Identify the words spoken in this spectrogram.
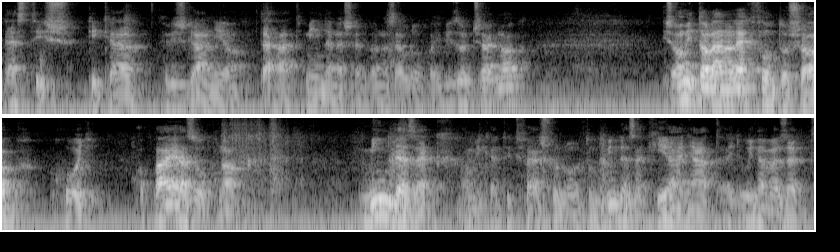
ezt is ki kell vizsgálnia tehát minden esetben az Európai Bizottságnak. És ami talán a legfontosabb, hogy a pályázóknak mindezek, amiket itt felsoroltunk, mindezek hiányát egy úgynevezett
